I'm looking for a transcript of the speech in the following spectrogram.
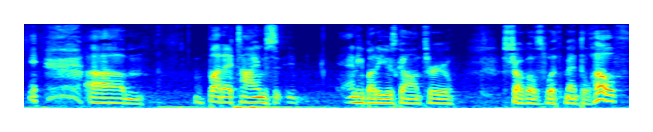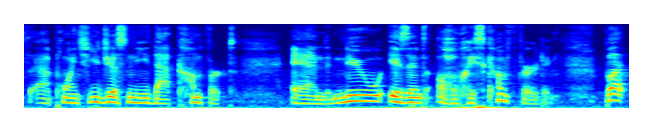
um, but at times, anybody who's gone through struggles with mental health, at points, you just need that comfort. And new isn't always comforting. But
